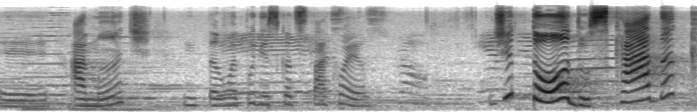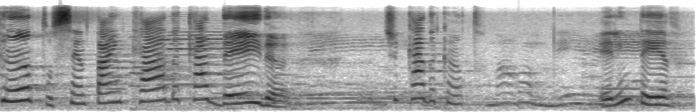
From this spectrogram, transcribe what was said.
é amante, então é por isso que eu destaco ela. De todos, cada canto, sentar em cada cadeira, de cada canto, ele inteiro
